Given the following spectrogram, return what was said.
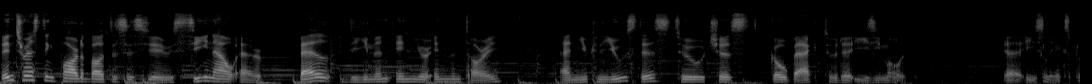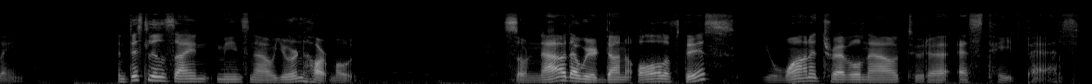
The interesting part about this is you see now a Bell Demon in your inventory and you can use this to just go back to the easy mode. Uh, easily explained. And this little sign means now you're in hard mode. So now that we're done all of this, you want to travel now to the estate path.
